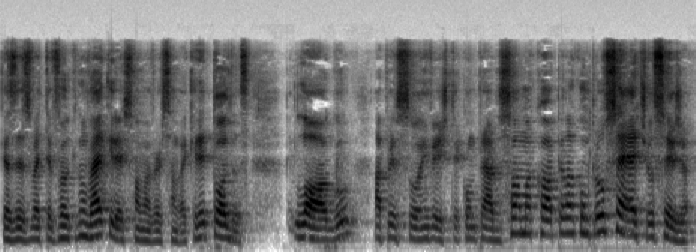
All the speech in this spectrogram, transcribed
que às vezes vai ter fã que não vai querer só uma versão, vai querer todas. Logo, a pessoa, em vez de ter comprado só uma cópia, ela comprou sete. Ou seja,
